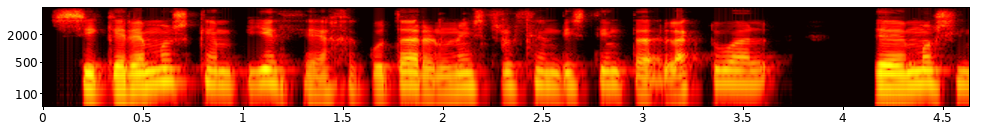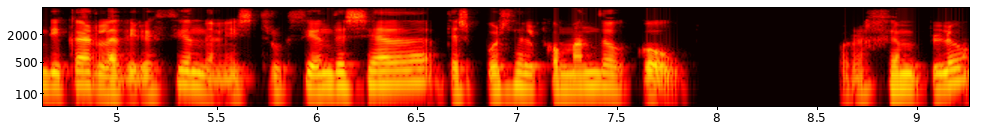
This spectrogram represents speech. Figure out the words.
Si queremos que empiece a ejecutar en una instrucción distinta de la actual, debemos indicar la dirección de la instrucción deseada después del comando go. Por ejemplo,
